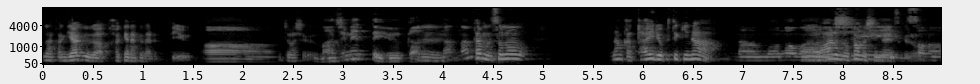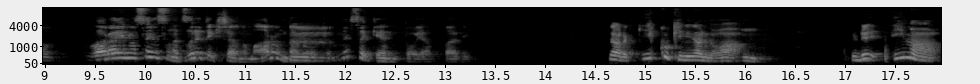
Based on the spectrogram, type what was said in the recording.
なんかギャグが書けなくなるっていう。あ言ってましたけど、あ、真面目っていうか、うん。ななん多分そのなんか体力的ななものもあるのかもしれないですけど。その笑いのセンスがずれてきちゃうのもあるんだろうけどね、世間とやっぱり。だから一個気になるのはう、んレ今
